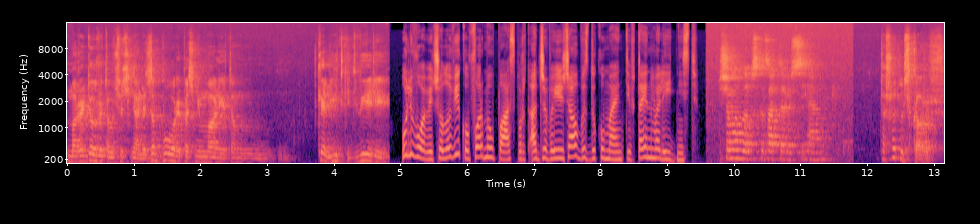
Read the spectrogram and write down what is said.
Мародери там все сняли, забори поснімали, там калітки, двері. У Львові чоловік оформив паспорт, адже виїжджав без документів та інвалідність. Що могли б сказати росіяни? Та що тут скажеш?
